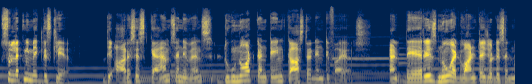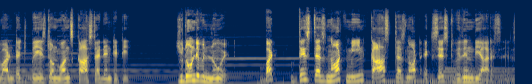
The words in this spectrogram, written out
So let me make this clear the R S S camps and events do not contain caste identifiers and there is no advantage or disadvantage based on one's caste identity you don't even know it but this does not mean caste does not exist within the RSS.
